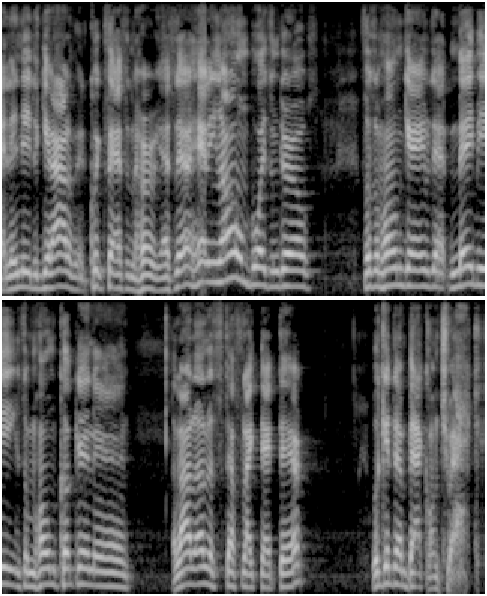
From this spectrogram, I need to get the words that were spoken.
and they need to get out of it quick, fast, in a hurry as they're heading home, boys and girls, for some home games that maybe some home cooking and a lot of other stuff like that. There, we'll get them back on track.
